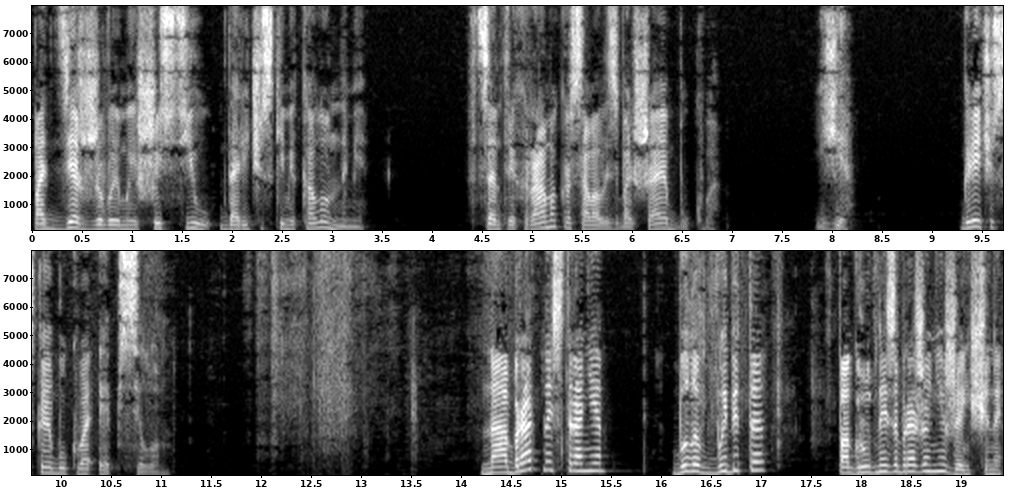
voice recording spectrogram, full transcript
поддерживаемый шестью дорическими колоннами. В центре храма красовалась большая буква «Е». Греческая буква «Эпсилон». На обратной стороне было выбито погрудное изображение женщины,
